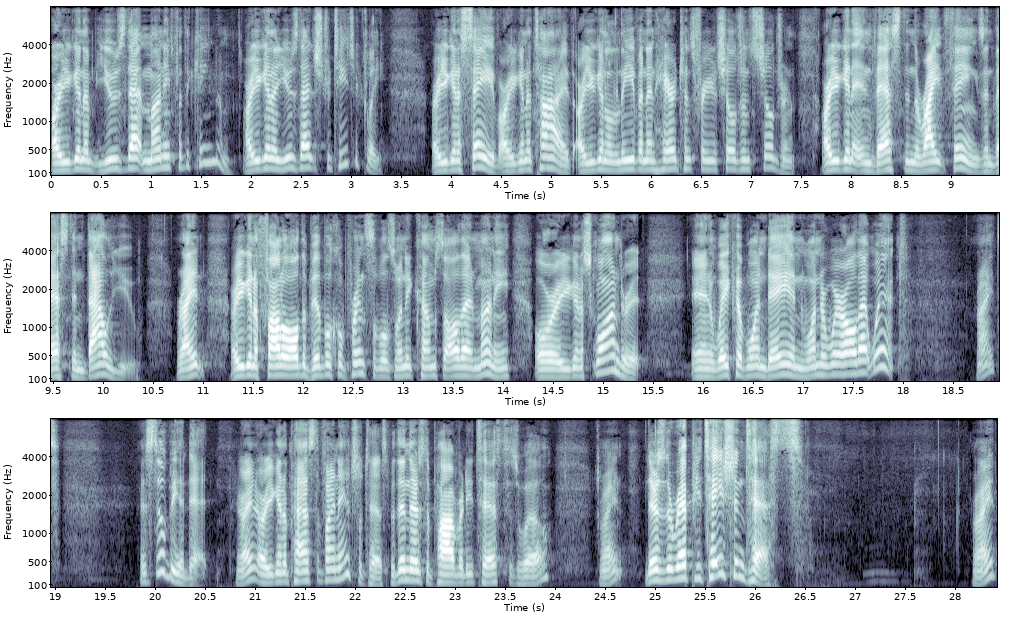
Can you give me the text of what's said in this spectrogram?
Are you going to use that money for the kingdom? Are you going to use that strategically? Are you going to save? Are you going to tithe? Are you going to leave an inheritance for your children's children? Are you going to invest in the right things, invest in value, right? Are you going to follow all the biblical principles when it comes to all that money, or are you going to squander it and wake up one day and wonder where all that went, right? It'd still be a debt, right? Are you going to pass the financial test? But then there's the poverty test as well, right? There's the reputation tests, right?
